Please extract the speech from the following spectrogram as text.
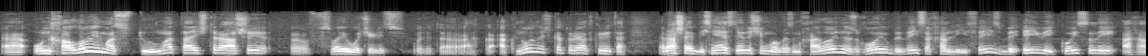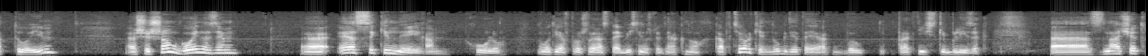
Э, Унхалой мастума тайштраши, э, в свою очередь, вот это окно, значит, которое открыто, Раша объясняет следующим образом. Халойнус гою бевейса халифейс беэйвей койсали агатоим шишом гойназем эссакинейрам хулю. Ну, вот я в прошлый раз объяснил, что это окно коптерки, ну где-то я был практически близок. Э, значит,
